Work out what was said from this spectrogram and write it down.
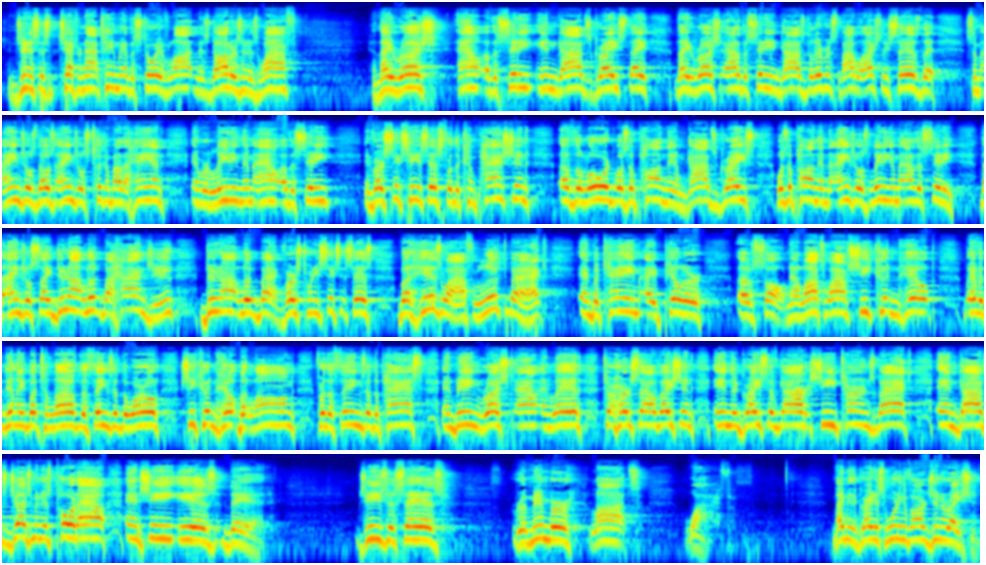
In Genesis chapter 19, we have the story of Lot and his daughters and his wife. And they rush out of the city in God's grace. They, they rush out of the city in God's deliverance. The Bible actually says that some angels, those angels took them by the hand and were leading them out of the city. In verse 16, it says, For the compassion of the Lord was upon them. God's grace was upon them. The angel was leading them out of the city. The angels say, Do not look behind you, do not look back. Verse 26, it says, But his wife looked back and became a pillar of salt. Now, Lot's wife, she couldn't help evidently but to love the things of the world. She couldn't help but long for the things of the past and being rushed out and led to her salvation in the grace of God. She turns back and God's judgment is poured out and she is dead. Jesus says, Remember Lot's wife. Maybe the greatest warning of our generation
